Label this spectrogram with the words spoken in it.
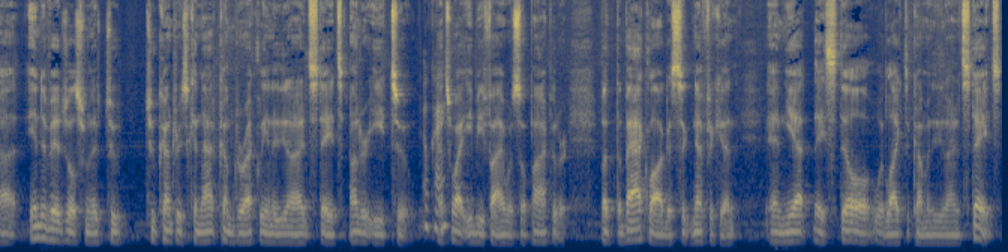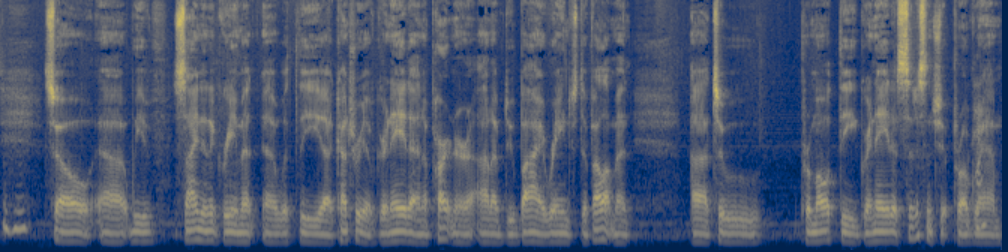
uh, individuals from the two, two countries cannot come directly into the United States under E2. Okay. That's why EB5 was so popular. But the backlog is significant and yet they still would like to come into the United States. Mm-hmm. So uh, we've signed an agreement uh, with the uh, country of Grenada and a partner out of Dubai, Range Development, uh, to promote the Grenada Citizenship Program. Okay.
